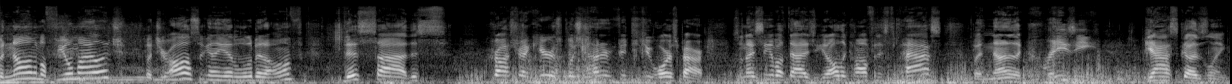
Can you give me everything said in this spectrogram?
phenomenal fuel mileage, but you're also going to get a little bit of oomph. This uh, this Crosstrek here is pushing 152 horsepower. So nice thing about that is you get all the confidence to pass, but none of the crazy gas guzzling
